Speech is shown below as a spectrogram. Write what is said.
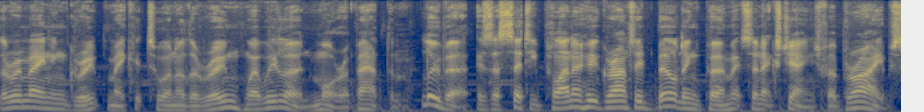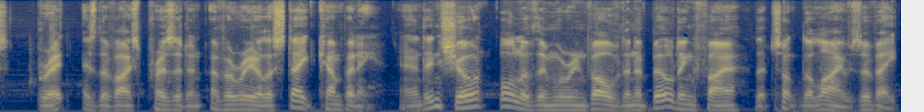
the remaining group make it to another room where we learn more about them. Luba is a city planner who granted building permits in exchange for bribes. Britt is the vice president of a real estate company, and in short, all of them were involved in a building fire that took the lives of eight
